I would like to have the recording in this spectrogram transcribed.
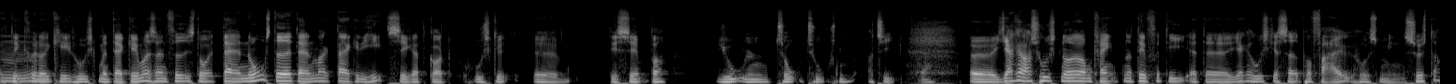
Mm. Det kan du ikke helt huske, men der gemmer sig en fed historie. Der er nogle steder i Danmark, der kan de helt sikkert godt huske øh, december, julen 2010. Ja. Øh, jeg kan også huske noget omkring den, og det er fordi, at øh, jeg kan huske, at jeg sad på Fejø hos min søster,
